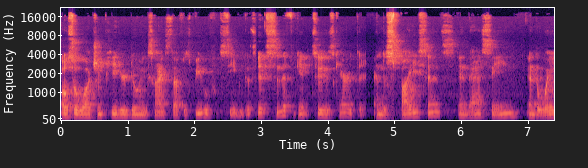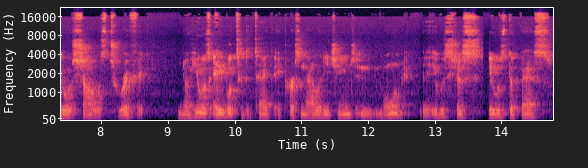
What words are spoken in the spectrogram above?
Also, watching Peter doing science stuff is beautiful to see because it's significant to his character. And the Spidey sense in that scene and the way it was shot was terrific. You know, he was able to detect a personality change in Norman. It, was just, it was the best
